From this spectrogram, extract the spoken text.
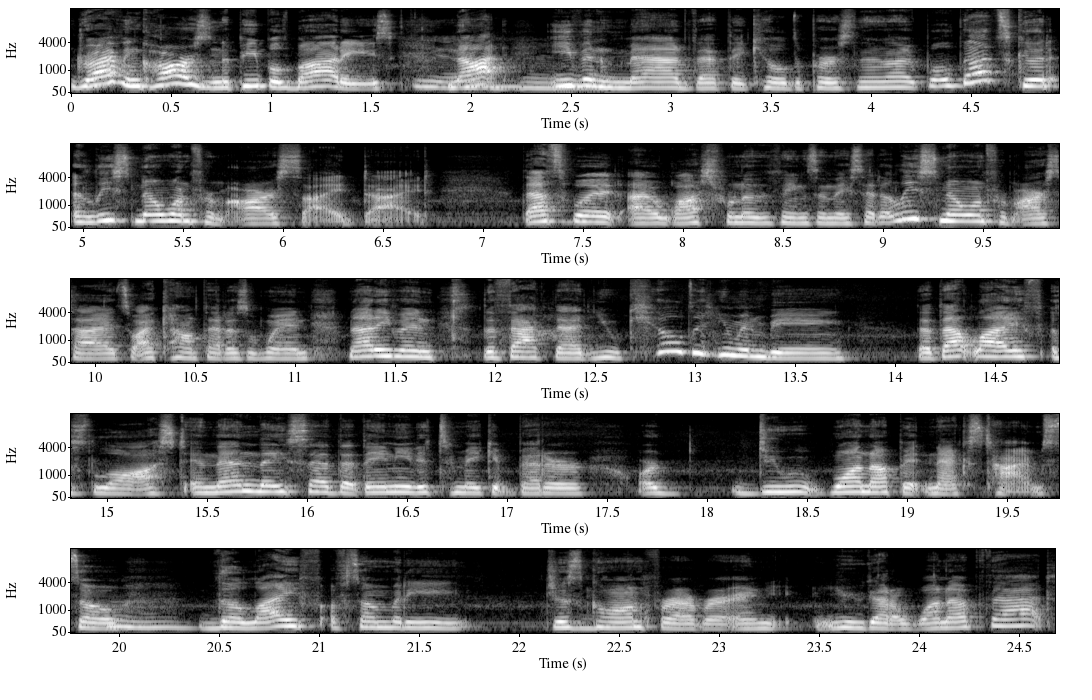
driving cars into people's bodies, Yeah. not mm-hmm. even mad that they killed the person. They're like, well, that's good. At least no one from our side died. That's what I watched one of the things, and they said, at least no one from our side, so I count that as a win. Not even the fact that you killed a human being, that that life is lost, and then they said that they needed to make it better or do one up it next time. So mm-hmm. the life of somebody just gone forever, and you got to one up that.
